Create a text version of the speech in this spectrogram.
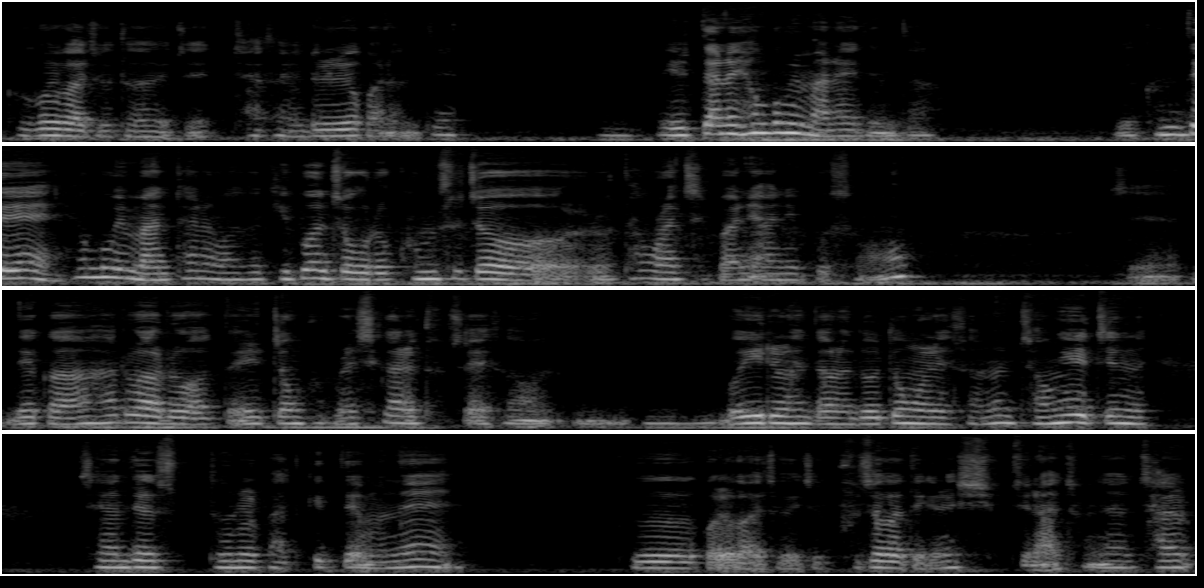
그걸 가지고 더 이제 자산을 늘려가는데 음, 일단은 현금이 많아야 된다. 예, 근데 현금이 많다는 것은 기본적으로 금수저로 타고난 집안이 아니고서 이제 내가 하루하루 어떤 일정 부분의 시간을 투자해서 음, 뭐 일을 한다거나 노동을 해서는 정해진 제한된 돈을 받기 때문에 그걸 가지고 이제 부자가 되기는 쉽지는 않죠. 그냥 잘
